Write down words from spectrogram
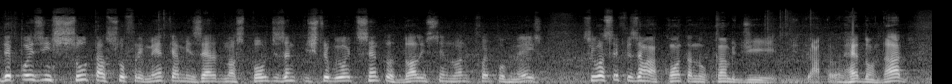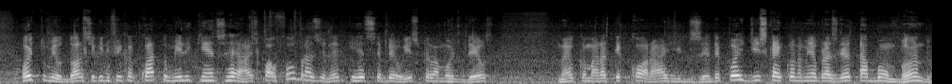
Depois insulta o sofrimento e a miséria do nosso povo, dizendo que distribuiu 800 dólares, insinuando que foi por mês. Se você fizer uma conta no câmbio de, de arredondado, 8 mil dólares significa 4.500 reais. Qual foi o brasileiro que recebeu isso, pelo amor de Deus? Não é o camarada ter coragem de dizer. Depois diz que a economia brasileira está bombando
